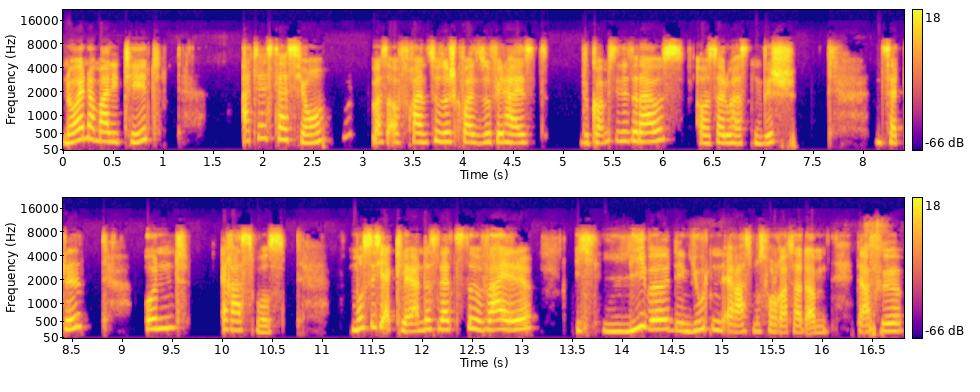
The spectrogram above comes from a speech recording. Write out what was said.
Neue Normalität, Attestation, was auf Französisch quasi so viel heißt, du kommst nicht raus, außer du hast einen Wisch, einen Zettel und Erasmus. Muss ich erklären, das letzte, weil ich liebe den Juden Erasmus von Rotterdam dafür,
